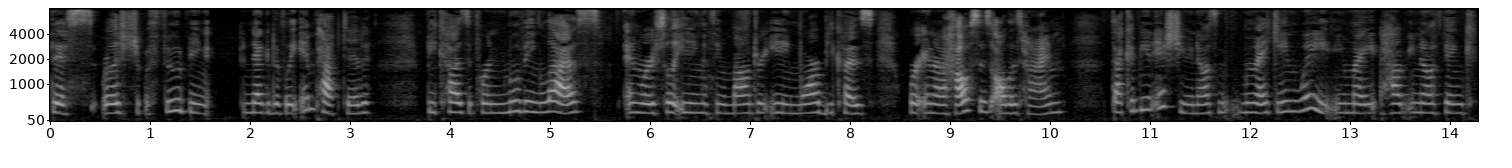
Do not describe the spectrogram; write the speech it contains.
this relationship with food being negatively impacted because if we're moving less and we're still eating the same amount or eating more because we're in our houses all the time, that could be an issue. You know, we might gain weight. You might have, you know, think,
